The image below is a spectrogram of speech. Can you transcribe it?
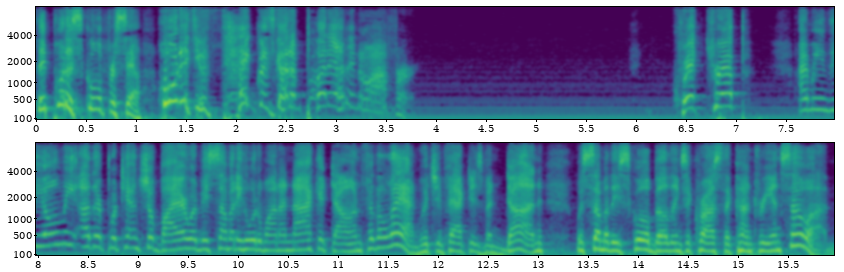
they put a school for sale. Who did you think was going to put in an offer? QuikTrip? I mean, the only other potential buyer would be somebody who would want to knock it down for the land, which in fact has been done with some of these school buildings across the country and so on.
